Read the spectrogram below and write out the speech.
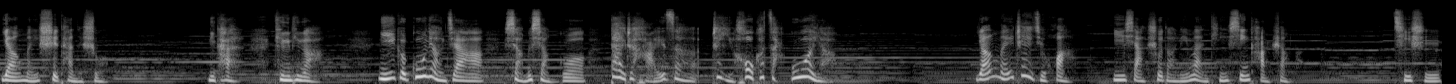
杨梅试探地说：“你看，婷婷啊，你一个姑娘家，想没想过带着孩子，这以后可咋过呀？”杨梅这句话一下说到林婉婷心坎上了。其实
